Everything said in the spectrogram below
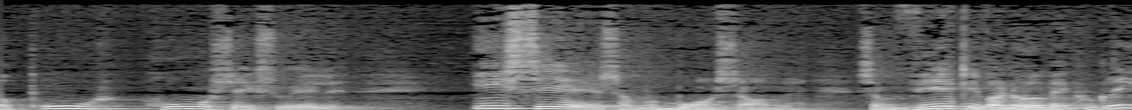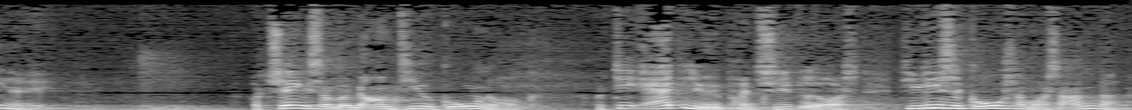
at bruge homoseksuelle i serier, som var morsomme, som virkelig var noget, man kunne grine af. Og ting som, at de er jo gode nok. Og det er de jo i princippet også. De er lige så gode som os andre,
